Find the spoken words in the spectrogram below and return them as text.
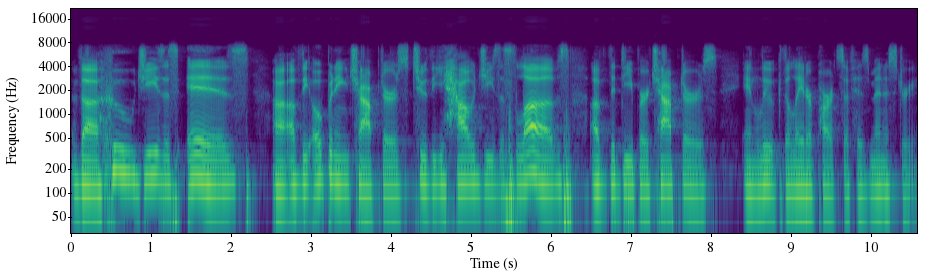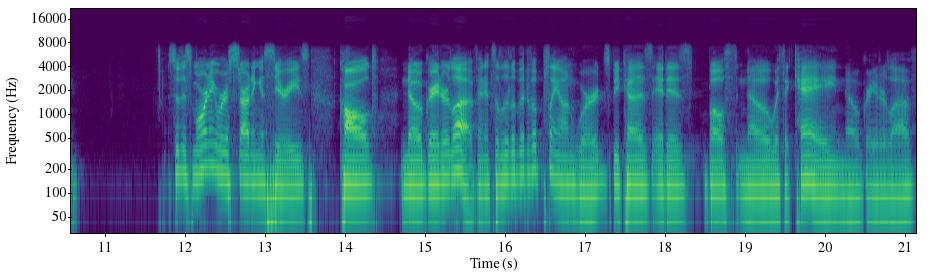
the who Jesus is uh, of the opening chapters to the how Jesus loves of the deeper chapters in Luke, the later parts of his ministry. So this morning we're starting a series called No Greater Love, and it's a little bit of a play on words because it is both no with a K, no greater love,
